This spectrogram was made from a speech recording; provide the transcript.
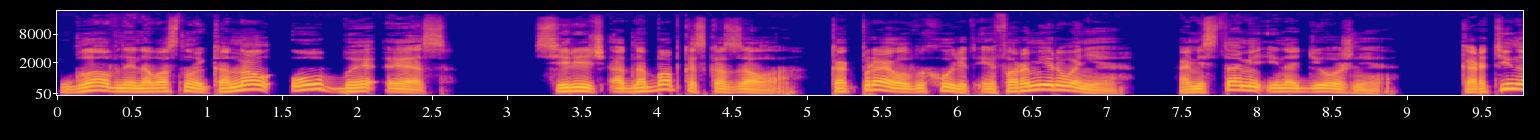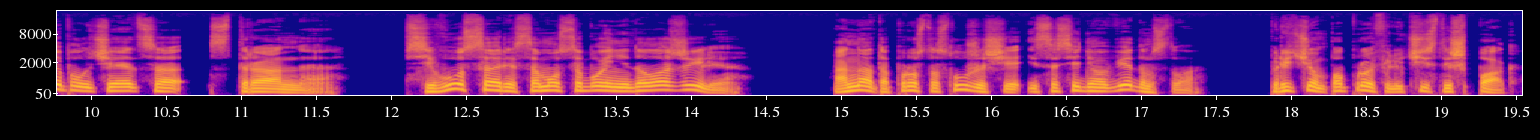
Главный новостной канал ОБС. Сиречь одна бабка сказала, как правило, выходит информирование, а местами и надежнее. Картина получается странная. Всего Саре, само собой, не доложили. Она-то просто служащая из соседнего ведомства, причем по профилю чистый шпак.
